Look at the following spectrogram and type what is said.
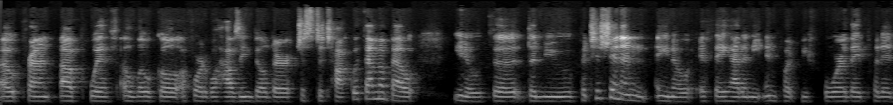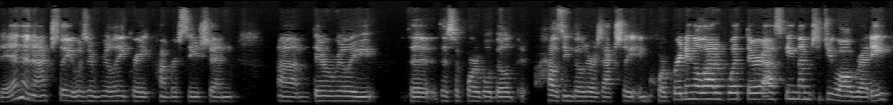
out front up with a local affordable housing builder just to talk with them about you know the the new petition and you know if they had any input before they put it in. And actually it was a really great conversation. Um, they're really the this affordable build housing builder is actually incorporating a lot of what they're asking them to do already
